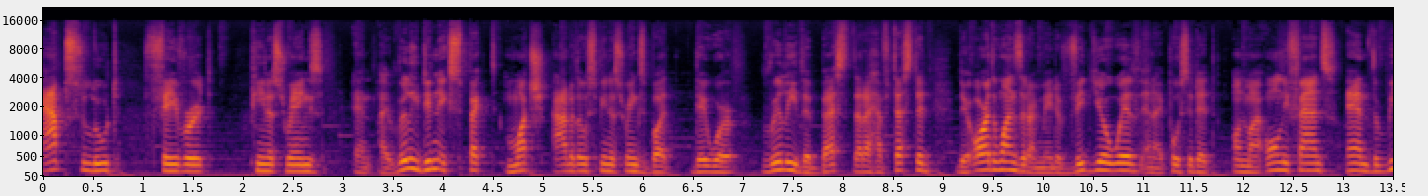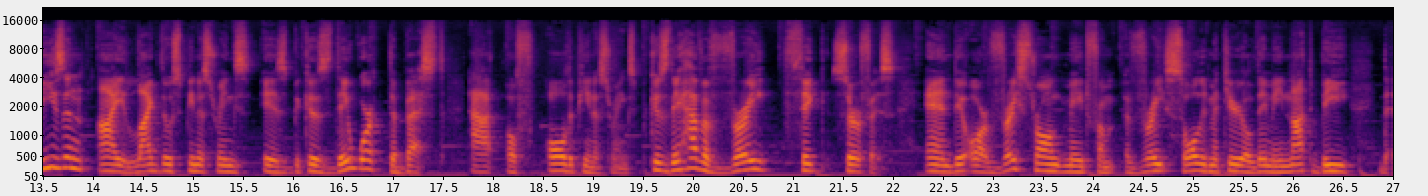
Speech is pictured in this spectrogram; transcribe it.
absolute favorite penis rings. And I really didn't expect much out of those penis rings, but they were really the best that I have tested. They are the ones that I made a video with and I posted it on my OnlyFans. And the reason I like those penis rings is because they work the best out of all the penis rings because they have a very thick surface and they are very strong made from a very solid material they may not be the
